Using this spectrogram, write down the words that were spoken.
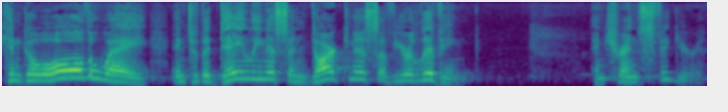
can go all the way into the dailiness and darkness of your living and transfigure it.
